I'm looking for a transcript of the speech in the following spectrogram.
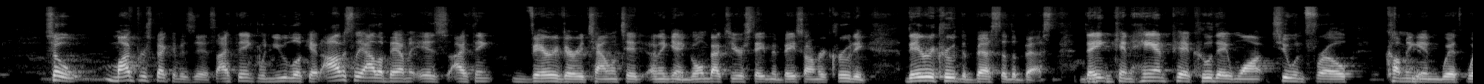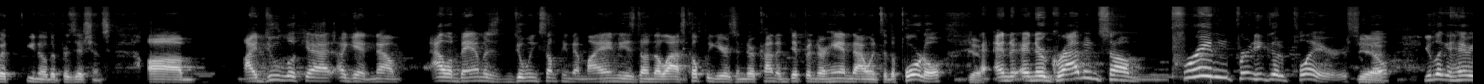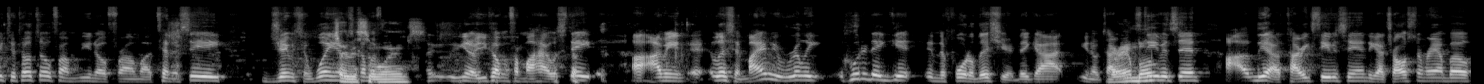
So my perspective is this: I think when you look at obviously Alabama is, I think, very very talented. And again, going back to your statement based on recruiting, they recruit the best of the best. They mm-hmm. can handpick who they want to and fro coming in with with you know the positions. Um, I do look at again now. Alabama's doing something that Miami has done the last couple years, and they're kind of dipping their hand now into the portal, yeah. and and they're grabbing some pretty pretty good players. You yeah. know, you look at Henry To'oTo'o from you know from uh, Tennessee, Jameson Williams, Jameson Williams. From, you know, you coming from Ohio State. Uh, I mean, eh, listen, Miami really. Who did they get in the portal this year? They got you know Tyrique Stevenson. Uh, yeah, Tyrique Stevenson. They got Charleston Rambo.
